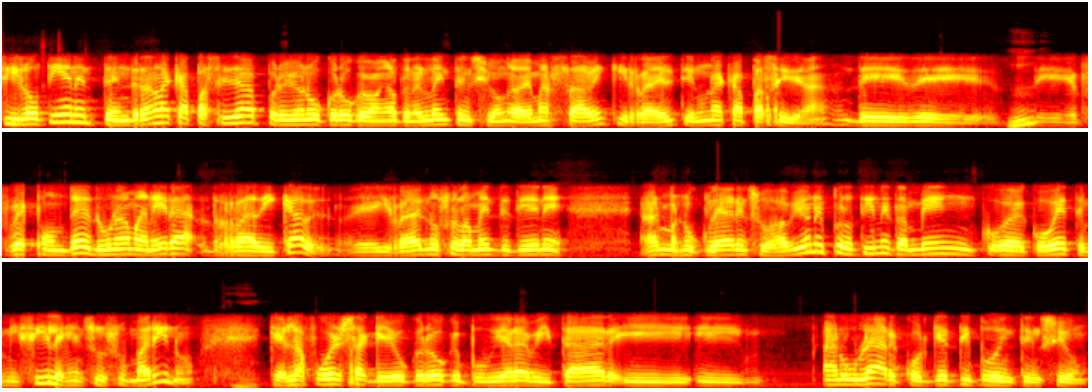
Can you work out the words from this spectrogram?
si lo tienen, tendrán la capacidad, pero yo no creo que van a tener la intención. Además, saben que Israel tiene una capacidad de, de, ¿Mm? de responder de una manera radical. Eh, Israel no solamente tiene armas nucleares en sus aviones, pero tiene también eh, cohetes, misiles en su submarino, que es la fuerza que yo creo que pudiera evitar y, y anular cualquier tipo de intención.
